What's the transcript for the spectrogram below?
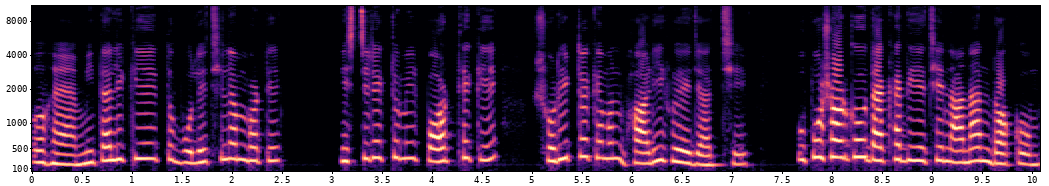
ও হ্যাঁ মিতালিকে তো বলেছিলাম বটে। হিস্টেরেক্টমির পর থেকে শরীরটা কেমন ভারী হয়ে যাচ্ছে। উপসর্গও দেখা দিয়েছে নানান রকম।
